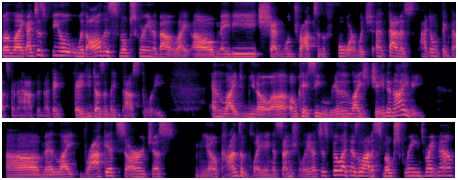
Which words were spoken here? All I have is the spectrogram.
But like I just feel with all this smokescreen about like oh maybe Chet will drop to the four, which uh, that is I don't think that's going to happen. I think he doesn't make past three, and like you know uh, OKC really likes Jaden Ivey, um, and like Rockets are just you know contemplating essentially. I just feel like there's a lot of smoke screens right now,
